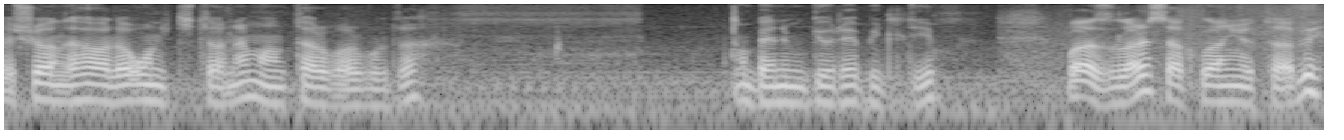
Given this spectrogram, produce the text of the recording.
Ve şu anda hala 12 tane mantar var burada. Benim görebildiğim. Bazıları saklanıyor tabi.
